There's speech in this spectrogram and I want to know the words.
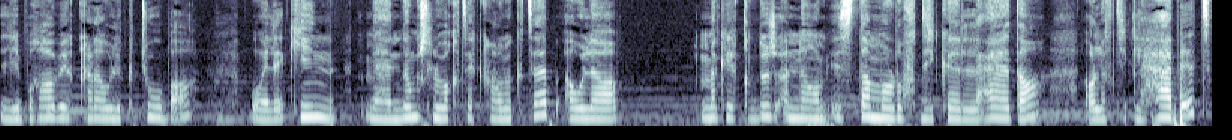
اللي بغاو يقراو الكتوبة ولكن ما عندهمش الوقت يقراو الكتاب أو لا ما كيقدوش أنهم يستمروا في ديك العادة أو في ديك الهابت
